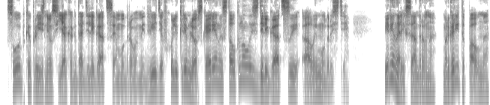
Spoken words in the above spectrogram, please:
— с улыбкой произнес я, когда делегация Мудрого Медведя в холле Кремлевской арены столкнулась с делегацией Алой Мудрости. Ирина Александровна, Маргарита Павловна,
